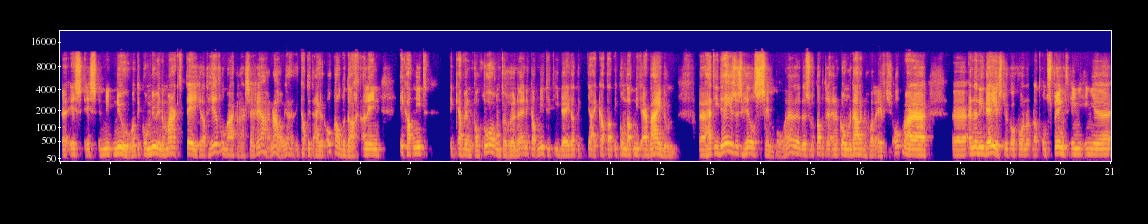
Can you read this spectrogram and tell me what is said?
is, is niet nieuw, want ik kom nu in de markt tegen dat heel veel makelaars zeggen, ja, nou ja, ik had dit eigenlijk ook al bedacht, alleen ik had niet ik heb een kantoor om te runnen en ik had niet het idee dat ik, ja, ik, had dat, ik kon dat niet erbij doen. Uh, het idee is dus heel simpel. Hè? Dus wat dat betreft, en daar komen we dadelijk nog wel eventjes op, maar... Uh, en een idee is natuurlijk ook gewoon dat ontspringt in, in, je,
